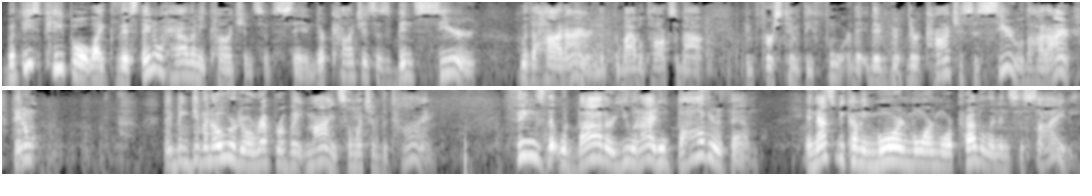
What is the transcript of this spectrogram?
but these people like this, they don't have any conscience of sin. Their conscience has been seared with a hot iron that the Bible talks about in 1 Timothy 4. They, they, their conscience is seared with a hot iron. They don't, they've been given over to a reprobate mind so much of the time. Things that would bother you and I don't bother them. And that's becoming more and more and more prevalent in society.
